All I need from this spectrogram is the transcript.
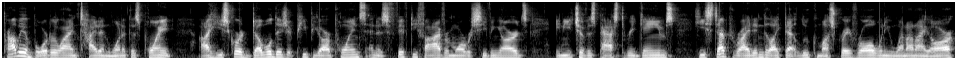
probably a borderline tight end one at this point. Uh, he scored double digit PPR points and has 55 or more receiving yards in each of his past three games. He stepped right into like that Luke Musgrave role when he went on IR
